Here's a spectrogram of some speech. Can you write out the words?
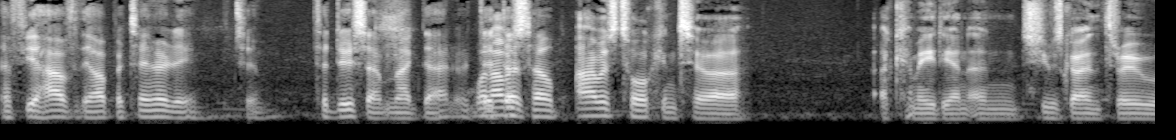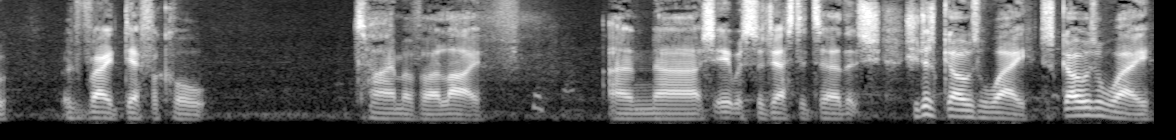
if you have the opportunity to to do something like that. It, Well, it I does was, help. I was talking to a, a comedian, and she was going through a very difficult time of her life. And uh, she, it was suggested to her that she, she just goes away, just goes away,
